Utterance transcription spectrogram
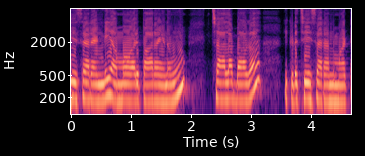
చేశారండి అమ్మవారి పారాయణము. చాలా బాగా ఇక్కడ చేశారనమాట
